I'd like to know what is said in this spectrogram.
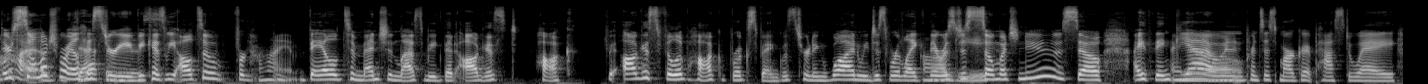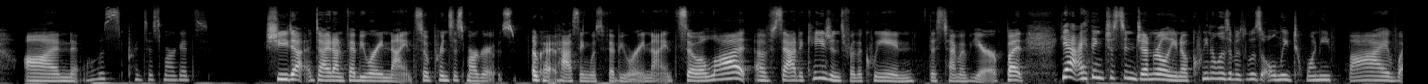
there's so much royal history because we also for time. failed to mention last week that August Hawke. August Philip Hawke Brooksbank was turning one. We just were like, there was just so much news. So I think, I yeah, when Princess Margaret passed away on what was Princess Margaret's she di- died on February 9th. So Princess Margaret's okay. passing was February 9th. So a lot of sad occasions for the Queen this time of year. But yeah, I think just in general, you know, Queen Elizabeth was only 25. Uh,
